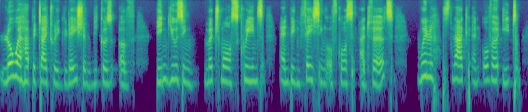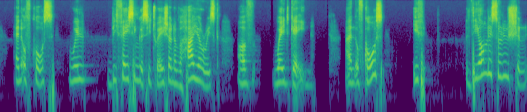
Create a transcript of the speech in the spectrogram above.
lower appetite regulation because of being using much more screens and being facing, of course, adverts, will snack and overeat, and of course, will be facing a situation of a higher risk of weight gain. And of course, if the only solution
